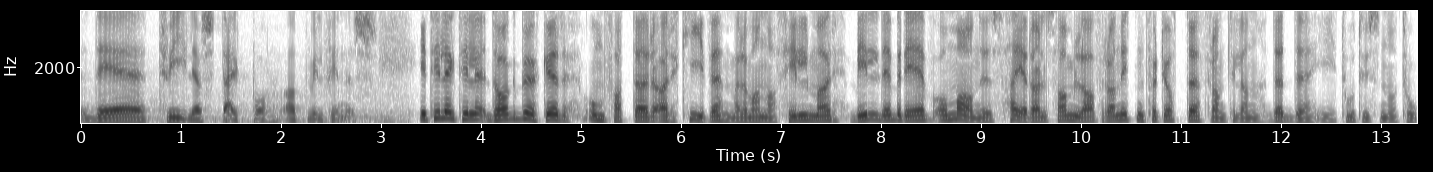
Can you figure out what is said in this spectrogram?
det tviler jeg sterkt på at vil finnes. I tillegg til dagbøker omfatter arkivet bl.a. filmer, bilder, brev og manus Heyerdahl samla fra 1948 fram til han døde i 2002.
